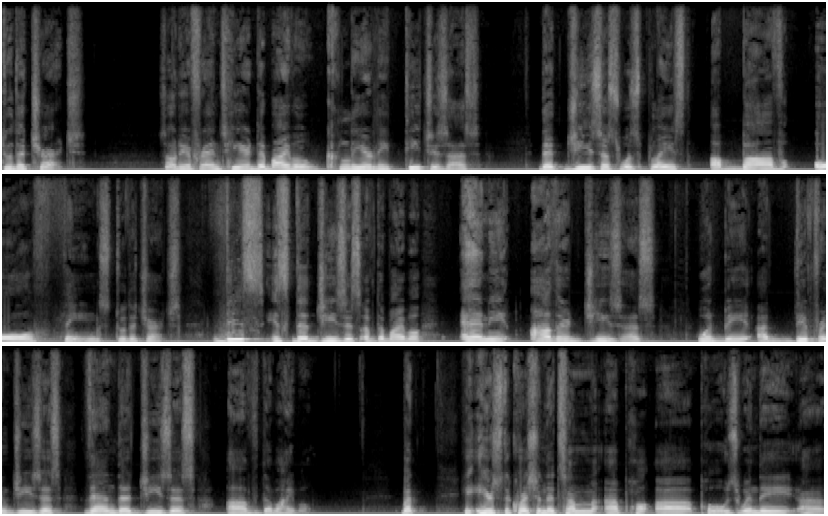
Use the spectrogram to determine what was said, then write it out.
to the church. So, dear friends, here the Bible clearly teaches us that Jesus was placed above all things to the church. This is the Jesus of the Bible. Any other Jesus would be a different Jesus than the Jesus of the Bible. But here's the question that some uh, uh, pose when they, uh,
